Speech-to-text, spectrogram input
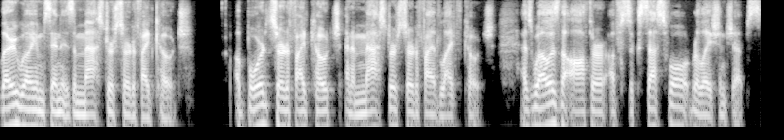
Larry Williamson is a master certified coach, a board certified coach, and a master certified life coach, as well as the author of Successful Relationships,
